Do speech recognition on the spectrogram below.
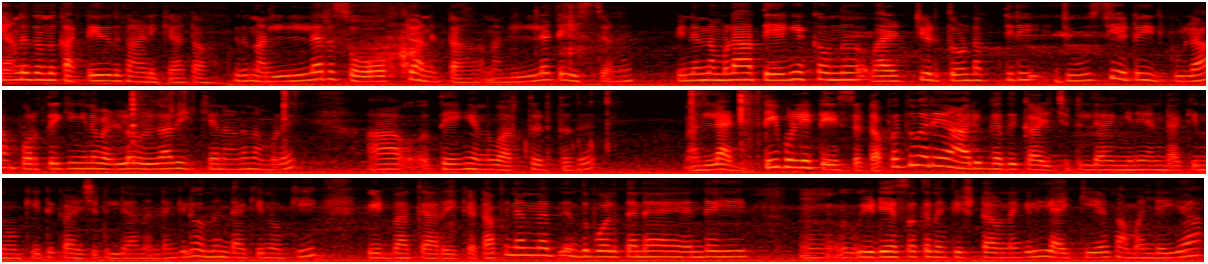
ഞാനിതൊന്ന് കട്ട് ചെയ്ത് കാണിക്കാം കേട്ടോ ഇത് നല്ലൊരു സോഫ്റ്റാണ് കേട്ടോ നല്ല ടേസ്റ്റാണ് പിന്നെ നമ്മൾ ആ തേങ്ങയൊക്കെ ഒന്ന് വഴറ്റിയെടുത്തുകൊണ്ട് ഒത്തിരി ജ്യൂസി ആയിട്ട് ഇരിക്കില്ല പുറത്തേക്ക് ഇങ്ങനെ വെള്ളം ഒഴുകാതിരിക്കാനാണ് നമ്മൾ ആ തേങ്ങ ഒന്ന് വറുത്തെടുത്തത്. നല്ല അടിപൊളി ടേസ്റ്റ് കേട്ടോ അപ്പോൾ ഇതുവരെ ആരും അത് കഴിച്ചിട്ടില്ല. ഇങ്ങനെ ഉണ്ടാക്കി നോക്കിയിട്ട് കഴിച്ചിട്ടില്ല എന്നുണ്ടെങ്കിൽ ഒന്ന് ഉണ്ടാക്കി നോക്കി ഫീഡ്ബാക്ക് അറിയിക്കട്ടോ. അപ്പം ഞാൻ ഇതുപോലെ തന്നെ എന്റെ ഈ വീഡിയോസൊക്കെ നിങ്ങൾക്ക് ഇഷ്ടമുണ്ടെങ്കിൽ ലൈക്ക് ചെയ്യുക കമന്റ് ചെയ്യുക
